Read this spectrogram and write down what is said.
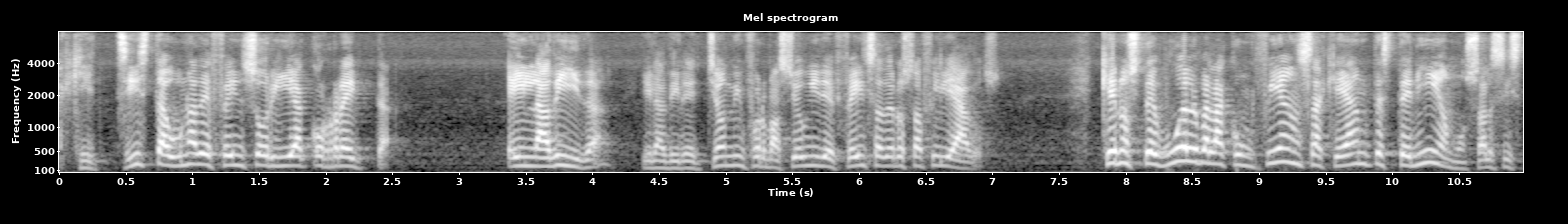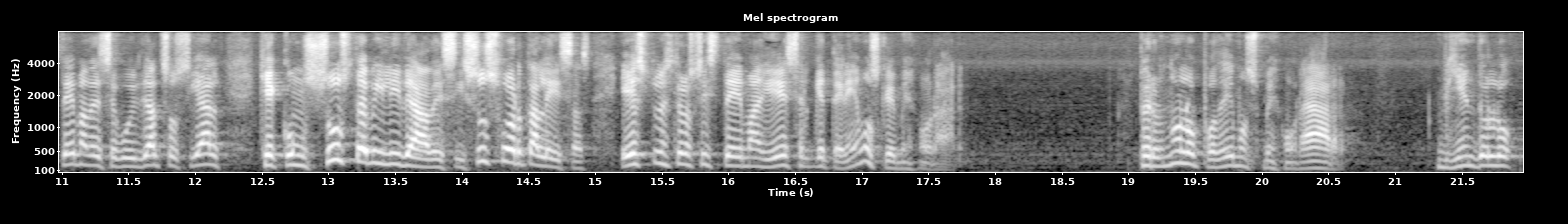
a que exista una defensoría correcta en la vida y la Dirección de Información y Defensa de los Afiliados, que nos devuelva la confianza que antes teníamos al sistema de seguridad social, que con sus debilidades y sus fortalezas es nuestro sistema y es el que tenemos que mejorar. Pero no lo podemos mejorar viéndolo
